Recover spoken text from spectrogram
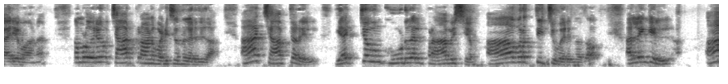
കാര്യമാണ് നമ്മൾ ഒരു ചാപ്റ്റർ ആണ് പഠിച്ചെന്ന് കരുതുക ആ ചാപ്റ്ററിൽ ഏറ്റവും കൂടുതൽ പ്രാവശ്യം ആവർത്തിച്ചു വരുന്നതോ അല്ലെങ്കിൽ ആ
